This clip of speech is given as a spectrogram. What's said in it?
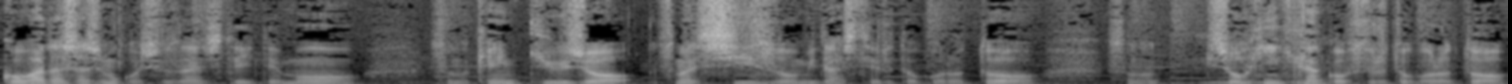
構私たちもこう取材していてもその研究所つまりシーズを生み出しているところとその商品企画をするところと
